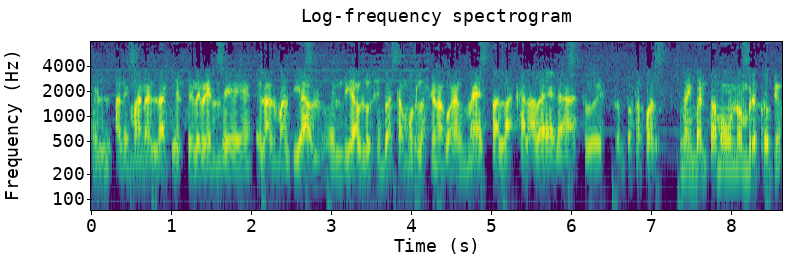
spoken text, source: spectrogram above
el, alemana en la que se le vende el alma al diablo. El diablo siempre está muy relacionado con el metal, las calaveras, todo esto. Entonces, pues nos inventamos un nombre propio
